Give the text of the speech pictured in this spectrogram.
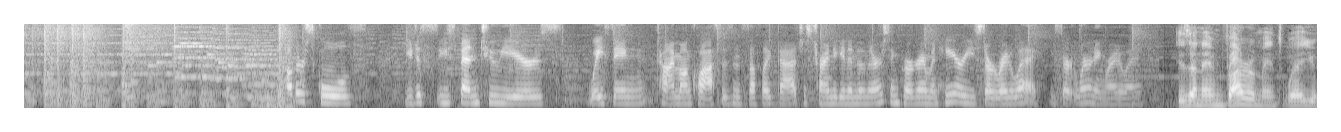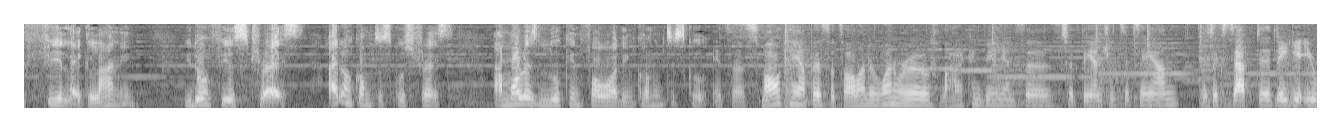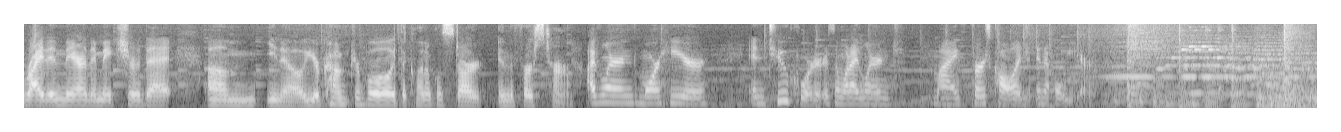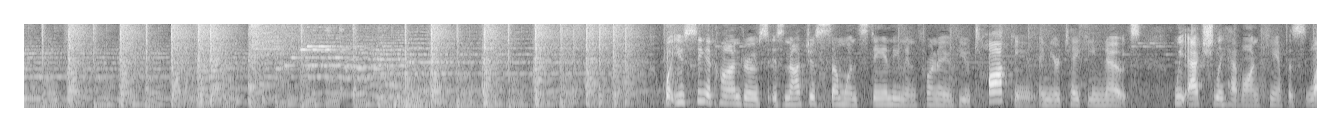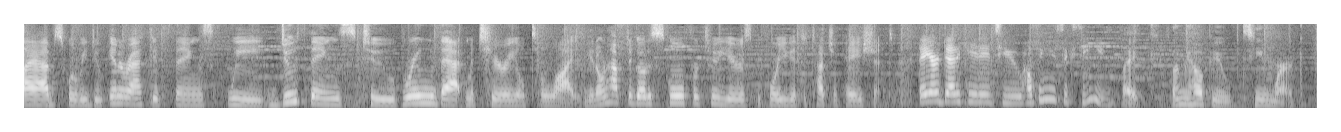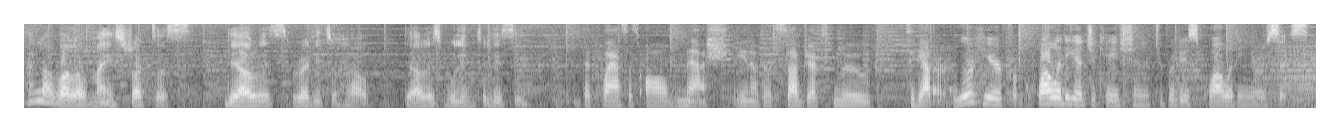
Other schools, you just you spend two years wasting time on classes and stuff like that, just trying to get into the nursing program. And here, you start right away. You start learning right away. It's an environment where you feel like learning. You don't feel stressed. I don't come to school stressed. I'm always looking forward in coming to school. It's a small campus, it's all under one roof, a lot of conveniences. Took the entrance exam, was accepted. They get you right in there. They make sure that um, you know you're comfortable. The clinical start in the first term. I've learned more here in two quarters than what I learned my first college in a whole year. What you see at Hondros is not just someone standing in front of you talking and you're taking notes. We actually have on-campus labs where we do interactive things. We do things to bring that material to life. You don't have to go to school for two years before you get to touch a patient. They are dedicated to helping you succeed. Like, let me help you, teamwork. I love all of my instructors. They're always ready to help. They're always willing to listen. The classes all mesh, you know, the subjects move together. We're here for quality education to produce quality nurses.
